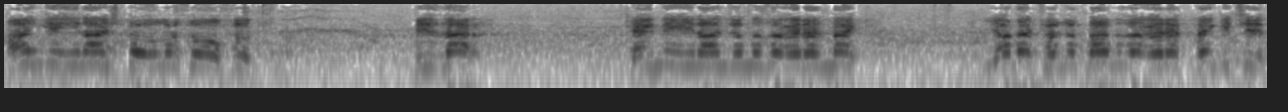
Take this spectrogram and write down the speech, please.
Hangi inançta olursa olsun bizler kendi inancımızı öğrenmek ya da çocuklarımıza öğretmek için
